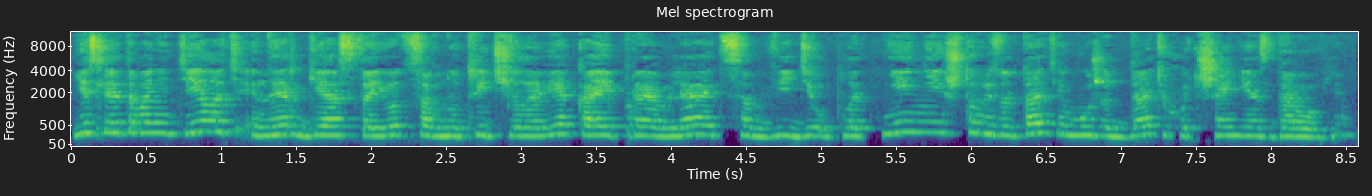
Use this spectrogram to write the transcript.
Если этого не делать, энергия остается внутри человека и проявляется в виде уплотнений, что в результате может дать ухудшение здоровья.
